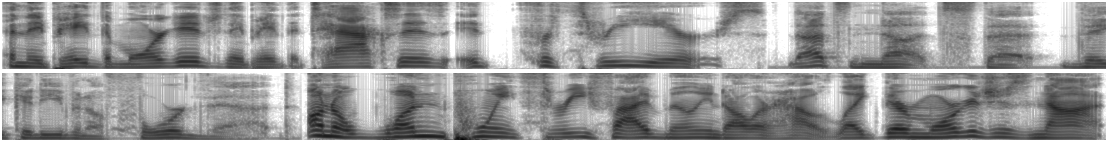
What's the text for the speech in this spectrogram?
And they paid the mortgage, they paid the taxes, it for 3 years. That's nuts that they could even afford that. On a 1.35 million dollar house. Like their mortgage is not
